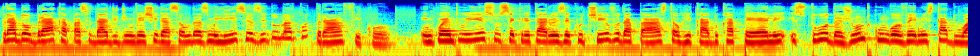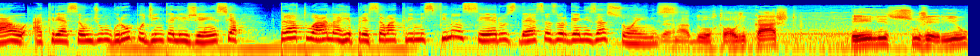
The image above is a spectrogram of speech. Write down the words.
para dobrar a capacidade de investigação das milícias e do narcotráfico. Enquanto isso, o secretário executivo da pasta, o Ricardo Capelli, estuda, junto com o governo estadual, a criação de um grupo de inteligência para atuar na repressão a crimes financeiros dessas organizações. O governador Cláudio Castro, ele sugeriu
